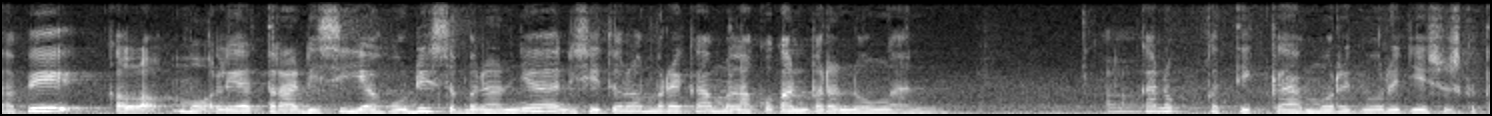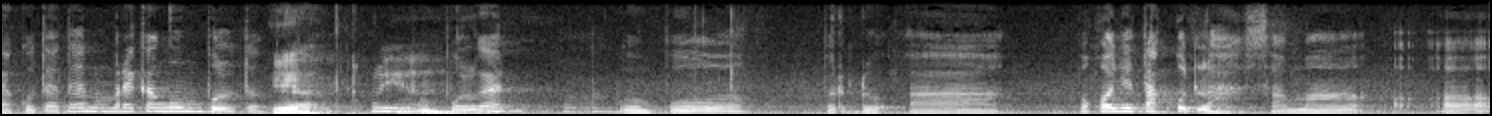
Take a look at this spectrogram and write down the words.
Tapi kalau mau lihat tradisi Yahudi sebenarnya di situlah mereka melakukan perenungan. Kan ketika murid-murid Yesus ketakutan kan mereka ngumpul tuh. Iya. Oh iya. ngumpul kan? Ngumpul berdoa. Pokoknya takut lah sama uh,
